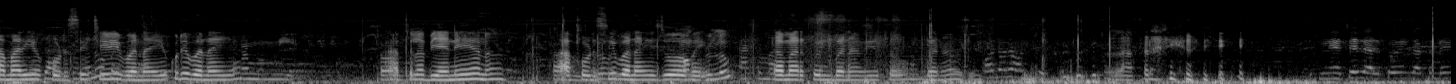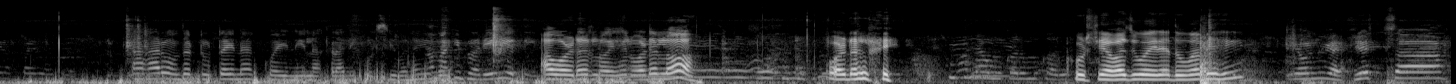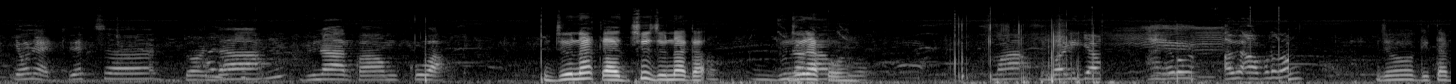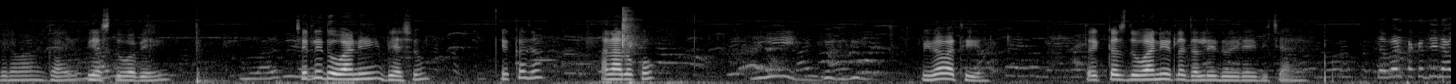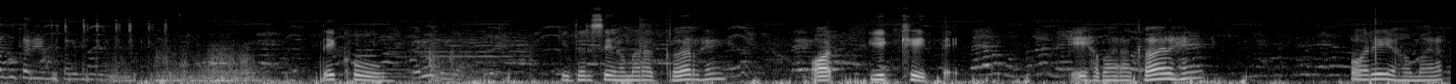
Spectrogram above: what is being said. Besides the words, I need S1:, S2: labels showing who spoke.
S1: અમારી ખુરશી ચેવી બનાવી કુડે બનાવી. આ પેલા બેને હે ને આ ખુરશી બનાવી. જુઓ ભાઈ તમારે કોઈને બનાવી તો બનાવજો. લાકડાની
S2: કોઈ
S1: આ સારું આમ તો તૂટાઈ ના કોઈ નહીં લાકડાની ખુરશી બનાવી આ ઓર્ડર લો હેલ ઓર્ડર લો. ઓર્ડર લઈ ખુરશી હવા જુઓ એ ધોવા બેહી.
S2: એઓનું એડ્રેસ છે એઓનું એડ્રેસ છે દોંડા જૂના ગામ કુવા
S1: જૂના શું જૂના ગા જૂના કુવા.
S2: માં મળી જાવ હવે આપણો
S1: જો ગીતાબેનમાં ગાય ભેંસ દોવા બેહી. કેટલી દોવાની ભેંસો એક જ? અને આ લોકો? વિવાહથી તો એક જ દોવાની એટલે જલ્દી દોઈ રહી બિચારા. देखो इधर से हमारा घर है और ये खेत है। ये हमारा घर है और ये हमारा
